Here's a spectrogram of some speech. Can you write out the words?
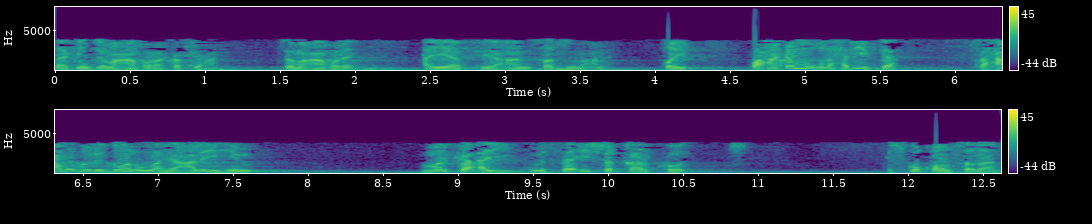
laakiin jamaca horea ka fiican jamaca hore? Ayaa fiican saas man ayb waxaa ka muuqda xadiidka saxaabadu ridwaan ullaahi calayhim marka ay masaa-isha qaarkood isku qoonsadaan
